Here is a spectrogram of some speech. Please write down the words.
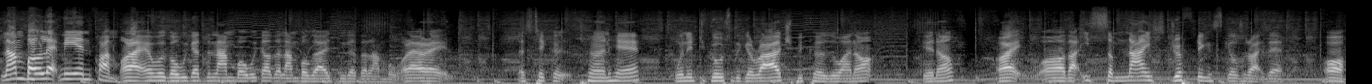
Lambo, let me in, fam. Alright, here we go. We got the Lambo. We got the Lambo, guys. We got the Lambo. Alright, alright. Let's take a turn here. We need to go to the garage because why not? You know? Alright. Oh, that is some nice drifting skills right there. Oh,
